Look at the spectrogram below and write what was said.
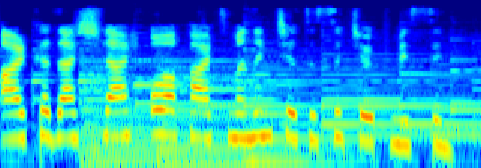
Arkadaşlar, o apartmanın çatısı çökmesin.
